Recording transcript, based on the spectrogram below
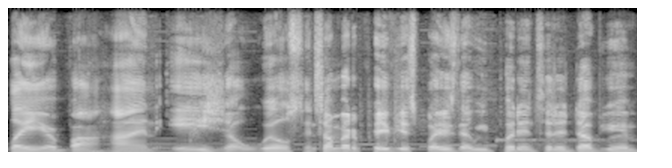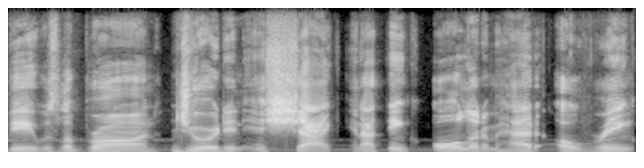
player behind A'ja Wilson. Some of the previous players that we put into the WNBA was LeBron, Jordan, and Shaq. And I think all of them had a ring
